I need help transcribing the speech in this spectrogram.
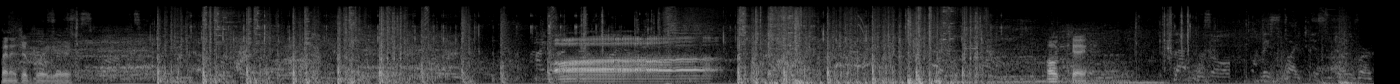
Finish it for you. Uh, okay. That was all. This fight isn't over.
